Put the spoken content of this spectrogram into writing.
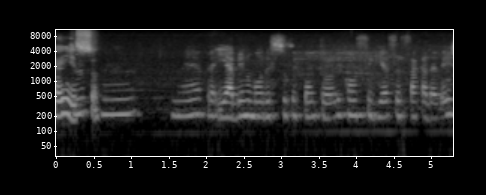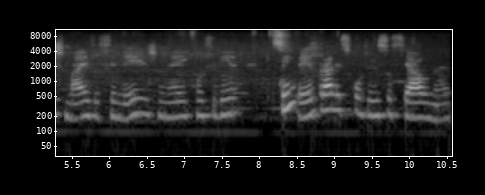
É isso. Uhum. Né, pra, e abrindo mão desse supercontrole, conseguir acessar cada vez mais a si mesmo, né, e conseguir Sim. É, entrar nesse convívio social, né.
